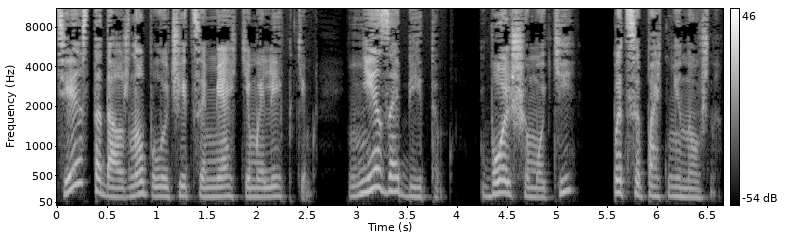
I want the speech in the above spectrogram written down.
Тесто должно получиться мягким и липким, не забитым. Больше муки подсыпать не нужно.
